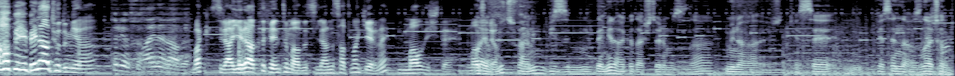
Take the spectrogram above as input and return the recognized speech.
Ah be beni atıyordum ya. Yapıştırıyorsun. Aynen abi. Bak silah yere attı Phantom aldı. Silahını satmak yerine mal işte. Mal Hocam ele. lütfen bizim demir arkadaşlarımızla müna işte kese kesenin ağzını açalım.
